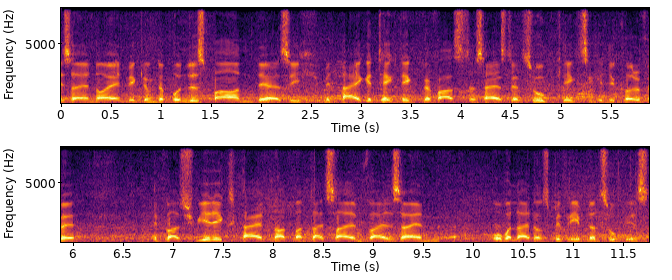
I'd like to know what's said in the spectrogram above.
ist eine Neuentwicklung der Bundesbahn, der sich mit Neigetechnik befasst. Das heißt, der Zug legt sich in die Kurve. Etwas Schwierigkeiten hat man deshalb, weil es ein oberleitungsbetriebener Zug ist.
